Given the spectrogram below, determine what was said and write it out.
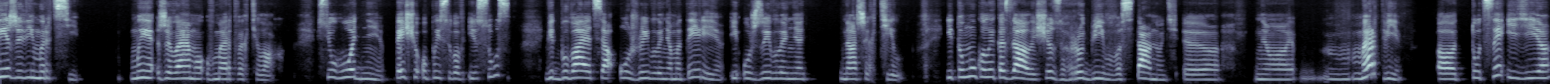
Ми живі мерці, ми живемо в мертвих тілах. Сьогодні те, що описував Ісус, відбувається оживлення матерії і оживлення наших тіл. І тому, коли казали, що з гробів восстануть е, е, мертві, е, то це і є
